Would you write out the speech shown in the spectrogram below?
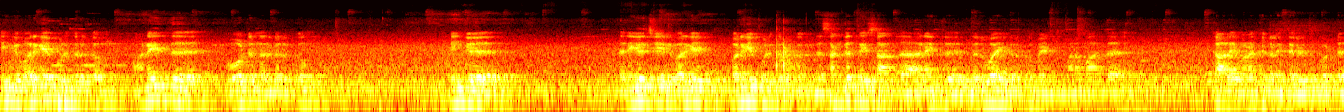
இங்கு வருகை புரிந்திருக்கும் அனைத்து ஓட்டுநர்களுக்கும் இங்கு இந்த நிகழ்ச்சியில் வருகை வருகை புரிந்திருக்கும் இந்த சங்கத்தை சார்ந்த அனைத்து நிர்வாகிகளுக்கும் என் மனமார்ந்த காலை வணக்கங்களை தெரிவித்துக் கொண்டு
